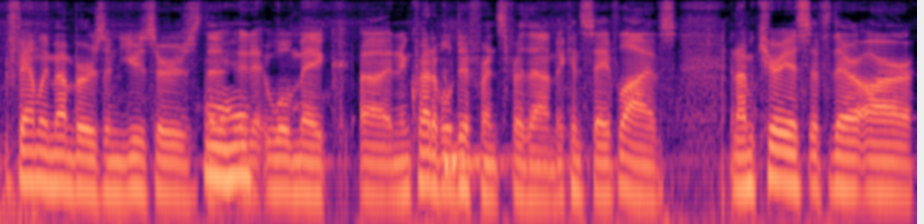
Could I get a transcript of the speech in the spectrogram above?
family members and users that mm-hmm. it will make uh, an incredible difference for them. It can save lives. And I'm curious if there are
